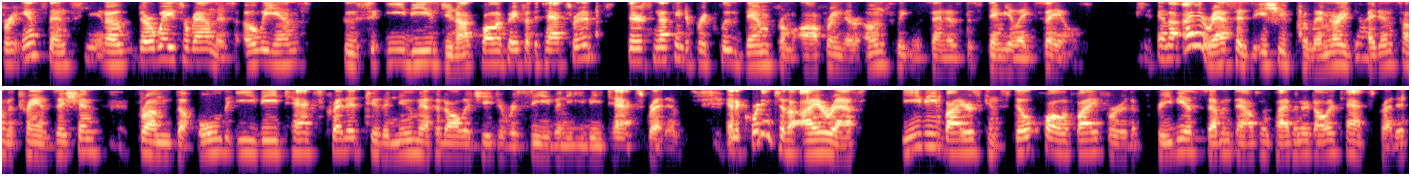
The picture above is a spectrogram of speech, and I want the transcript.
for instance, you know, there are ways around this. OEMs whose EVs do not qualify for the tax credit, there's nothing to preclude them from offering their own fleet incentives to stimulate sales. And the IRS has issued preliminary guidance on the transition from the old EV tax credit to the new methodology to receive an EV tax credit. And according to the IRS, EV buyers can still qualify for the previous $7,500 tax credit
